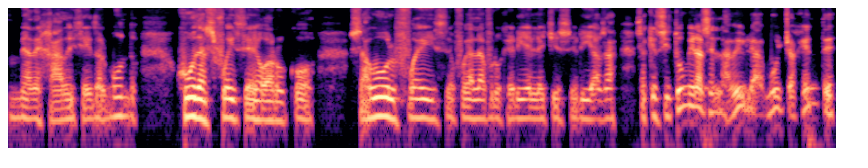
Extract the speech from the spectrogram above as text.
me ha dejado y se ha ido al mundo. Judas fue y se ahorcó. Saúl fue y se fue a la brujería y la hechicería. O sea, o sea que si tú miras en la Biblia, mucha gente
